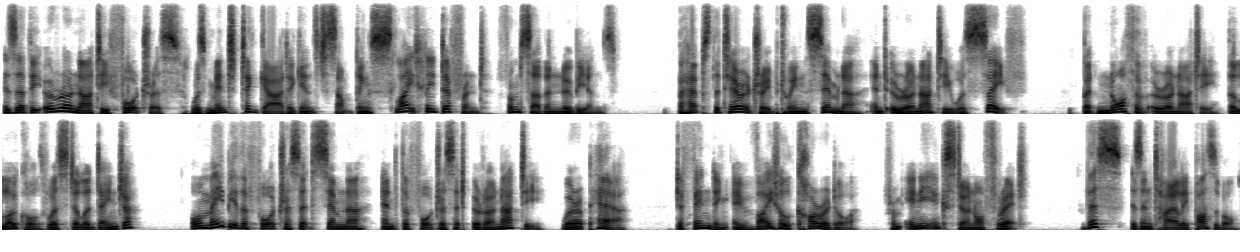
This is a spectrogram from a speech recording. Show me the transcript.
is that the Uronarti fortress was meant to guard against something slightly different from southern Nubians. Perhaps the territory between Semna and Uronarti was safe, but north of Uronarti the locals were still a danger? Or maybe the fortress at Semna and the fortress at Uronarti were a pair, defending a vital corridor from any external threat. This is entirely possible,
